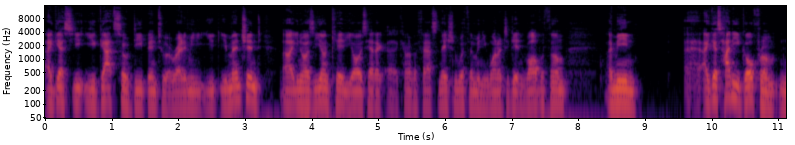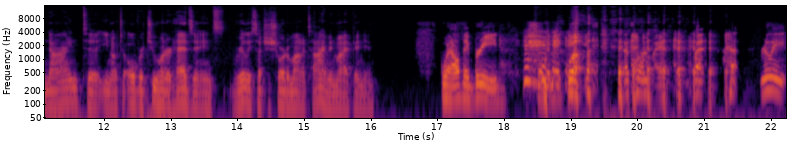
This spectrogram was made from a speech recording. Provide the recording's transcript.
I guess you, you got so deep into it, right? I mean, you, you mentioned, uh, you know, as a young kid, you always had a, a, kind of a fascination with them and you wanted to get involved with them. I mean, I guess how do you go from nine to, you know, to over 200 heads in it's really such a short amount of time, in my opinion? Well, they breed, so they make. well, that's one way. But really,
